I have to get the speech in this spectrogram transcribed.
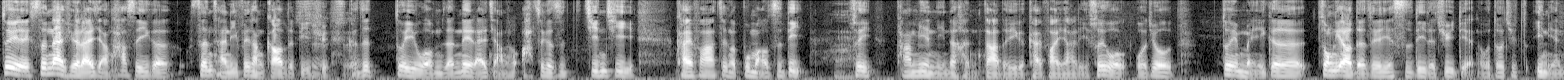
对生态学来讲，它是一个生产力非常高的地区。可是对于我们人类来讲说啊，这个是经济开发这个不毛之地。所以它面临的很大的一个开发压力，所以我我就对每一个重要的这些湿地的据点，我都去一年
